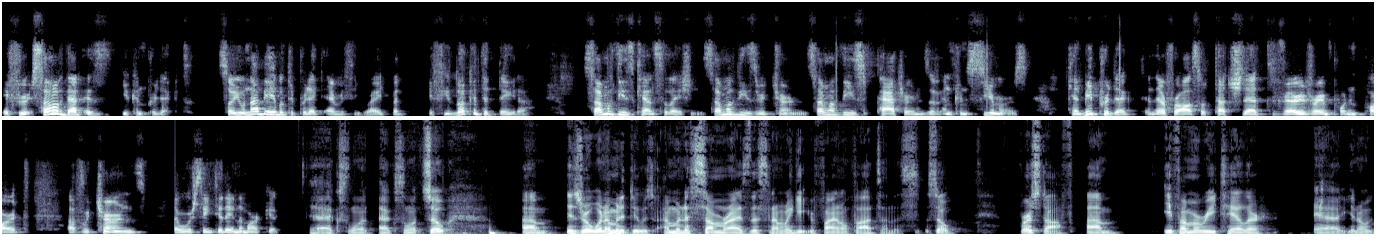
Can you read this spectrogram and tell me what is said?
If you're some of that is you can predict. So you'll not be able to predict everything, right? But if you look at the data, some of these cancellations, some of these returns, some of these patterns of end consumers can be predicted and therefore also touch that very, very important part of returns that we're seeing today in the market. Yeah, excellent, excellent. So um, Israel, what I'm going to do is I'm going to summarize this and I'm going to get your final thoughts on this. So, first off, um, if I'm a retailer, uh, you know,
